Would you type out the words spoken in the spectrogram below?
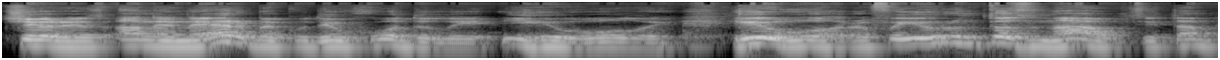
через Аненербе, куди входили і геологи, і географи, і ґрунтознавці, там,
